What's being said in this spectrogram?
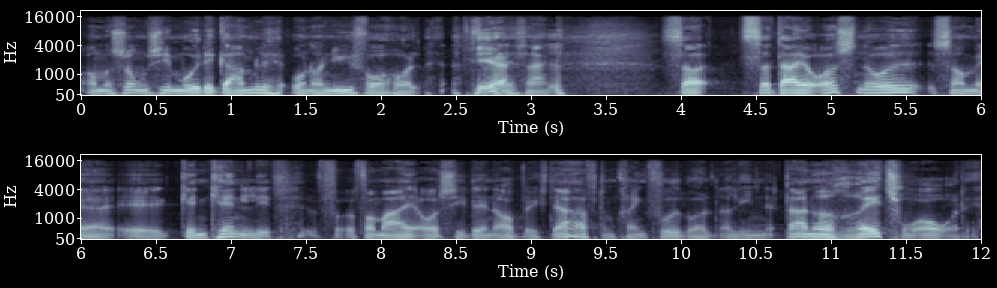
om man så må sige, mod det gamle under nye forhold. Ja. sagt. Så, så der er jo også noget, som er øh, genkendeligt for, for mig, også i den opvækst, jeg har haft omkring fodbold og lignende. Der er noget retro over det.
